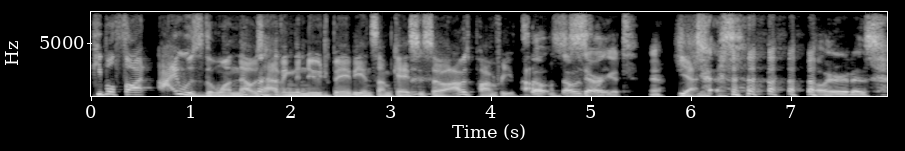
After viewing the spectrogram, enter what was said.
people thought I was the one that was having the Nuge baby in some cases. So I was pumped for you, pal. That, that was like- surrogate. yeah. yes. yes. oh, here it is.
